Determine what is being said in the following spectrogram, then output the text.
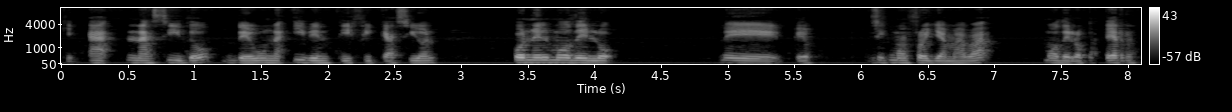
que ha nacido de una identificación con el modelo que Sigmund Freud llamaba modelo paterno.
